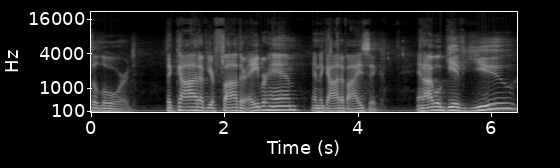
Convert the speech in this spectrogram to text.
the Lord, the God of your father Abraham and the God of Isaac. And I will give you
